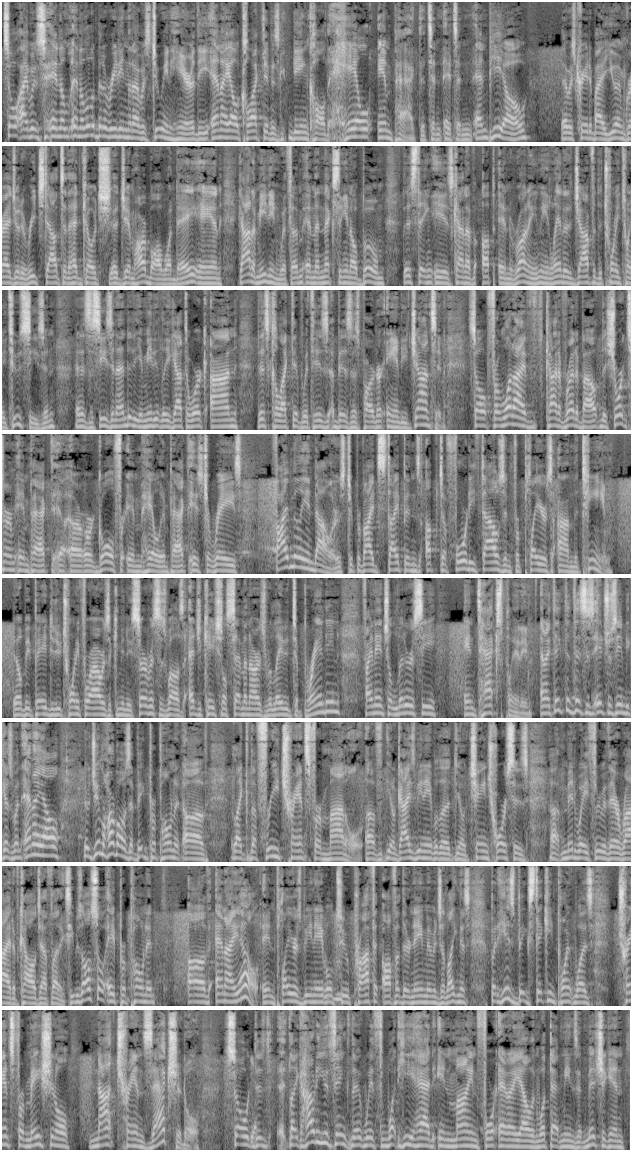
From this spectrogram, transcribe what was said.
So I was in a, in a little bit of reading that I was doing here. The NIL collective is being called Hail Impact. It's an it's an NPO that was created by a UM graduate who reached out to the head coach, uh, Jim Harbaugh, one day and got a meeting with him. And the next thing you know, boom, this thing is kind of up and running. He landed a job for the 2022 season. And as the season ended, he immediately got to work on this collective with his business partner, Andy Johnson. So, from what I've kind of read about, the short term impact uh, or goal for Hail Impact is to raise $5 million to provide stipends up to 40000 for players on the team. They'll be paid to do 24 hours of community service as well as educational seminars related to branding, financial literacy, and tax planning. And I think that this is interesting because when NIL, you know, Jim Harbaugh is a big proponent of like the free transfer model of, you know, guys being able to, you know, change horses uh, midway through their ride of college athletics. He was also a proponent of NIL and players being able to profit off of their name, image, and likeness. But his big sticking point was transformational, not transactional. So, yeah. does, like, how do you think that with what he had in mind for NIL and what that means at Michigan,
